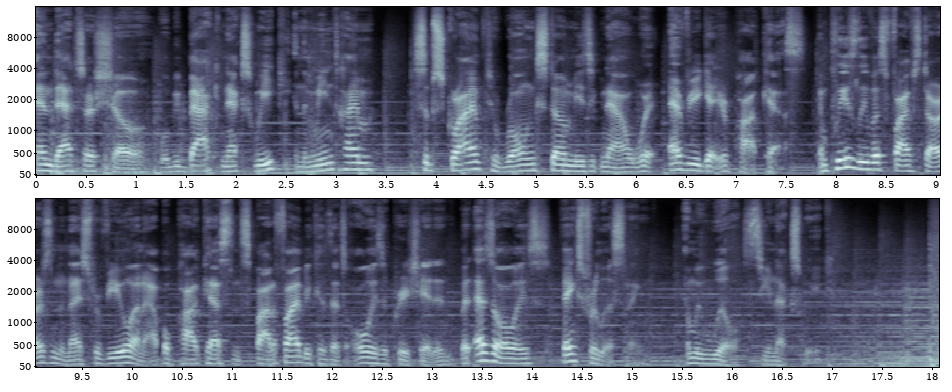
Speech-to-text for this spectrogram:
and that's our show. We'll be back next week. In the meantime, subscribe to Rolling Stone Music Now wherever you get your podcasts. And please leave us five stars and a nice review on Apple Podcasts and Spotify because that's always appreciated. But as always, thanks for listening, and we will see you next week.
